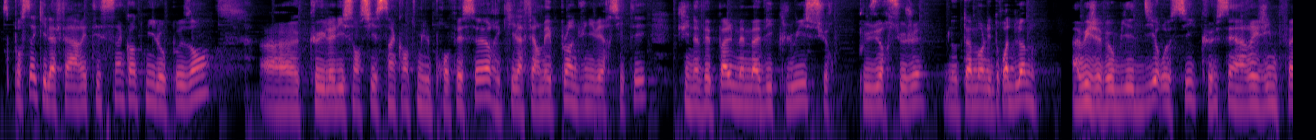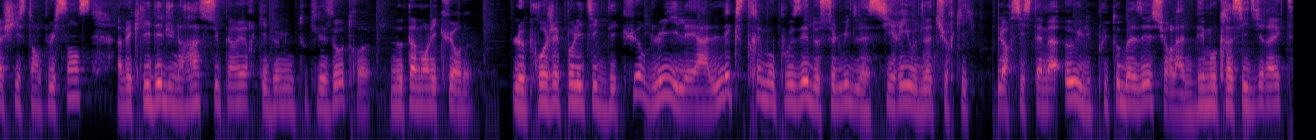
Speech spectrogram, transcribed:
C'est pour ça qu'il a fait arrêter 50 000 opposants, euh, qu'il a licencié 50 000 professeurs et qu'il a fermé plein d'universités qui n'avaient pas le même avis que lui sur plusieurs sujets, notamment les droits de l'homme. Ah oui, j'avais oublié de dire aussi que c'est un régime fasciste en puissance, avec l'idée d'une race supérieure qui domine toutes les autres, notamment les Kurdes. Le projet politique des Kurdes, lui, il est à l'extrême opposé de celui de la Syrie ou de la Turquie. Leur système à eux, il est plutôt basé sur la démocratie directe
